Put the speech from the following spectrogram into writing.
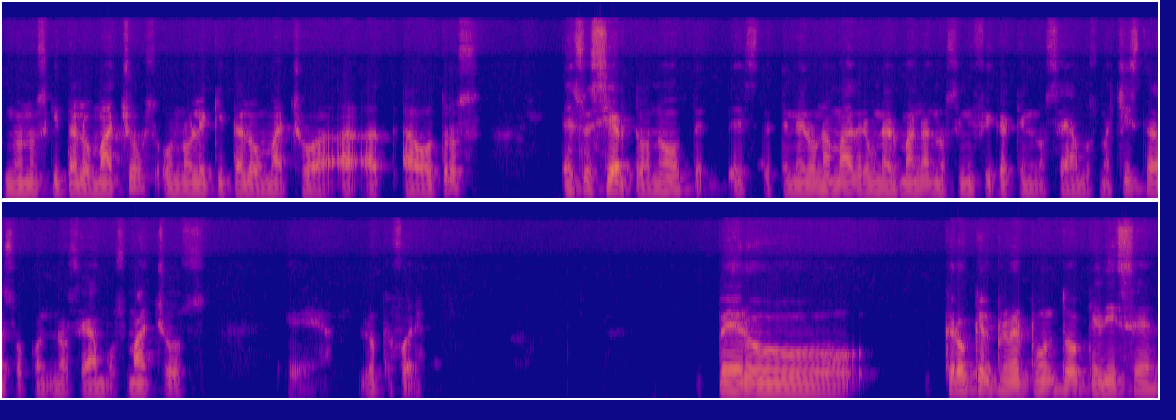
no, nos quita lo machos o no le quita lo macho a, a, a otros. Eso es cierto, ¿no? Este, tener una madre una hermana no significa que no seamos machistas o no seamos machos, eh, lo que fuere. Pero creo que el primer punto que dice,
